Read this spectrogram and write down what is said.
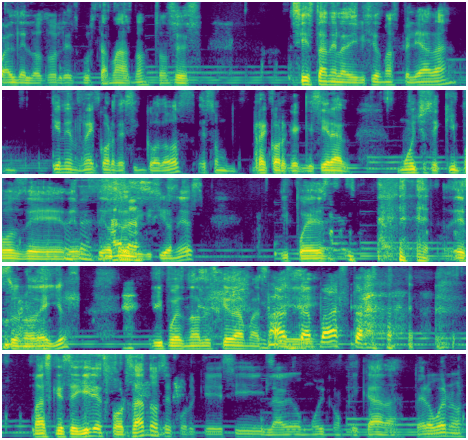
cuál de los dos les gusta más, ¿no? Entonces, sí están en la división más peleada, tienen récord de 5-2, es un récord que quisieran muchos equipos de, de otras divisiones y pues es uno de ellos y pues no les queda más basta, que basta. más que seguir esforzándose porque sí la veo muy complicada pero bueno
